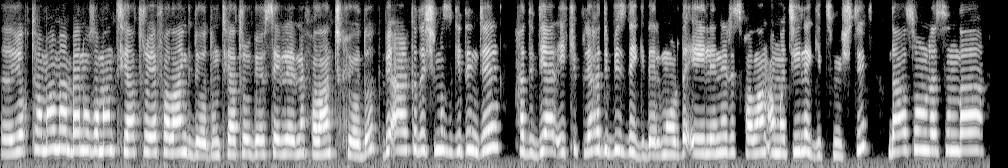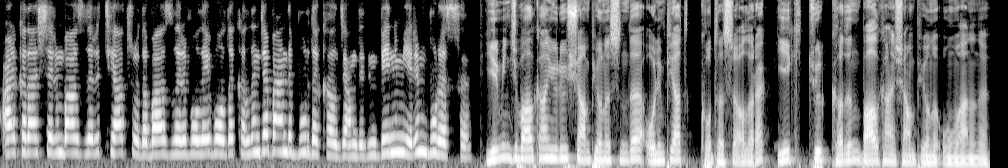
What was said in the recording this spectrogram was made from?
Ee, yok tamamen ben o zaman tiyatroya falan gidiyordum. Tiyatro gösterilerine falan çıkıyorduk. Bir arkadaşımız gidince hadi diğer ekiple hadi biz de gidelim orada eğleniriz falan amacıyla gitmiştik. Daha sonrasında arkadaşlarım bazıları tiyatroda bazıları voleybolda kalınca ben de burada kalacağım dedim. Benim yerim burası. 20. Balkan Yürüyüş Şampiyonası'nda olimpiyat kotası alarak ilk Türk kadın Balkan şampiyonu unvanını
